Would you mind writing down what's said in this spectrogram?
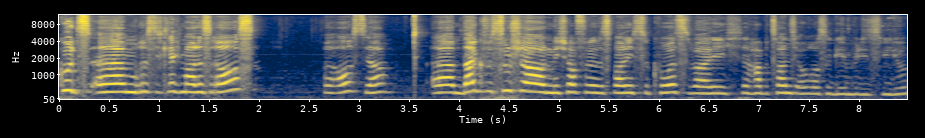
Gut, ähm, rüste ich gleich mal alles raus. Äh, aus, ja. Ähm, danke fürs Zuschauen. Ich hoffe, das war nicht zu kurz, weil ich habe 20 Euro ausgegeben für dieses Video.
